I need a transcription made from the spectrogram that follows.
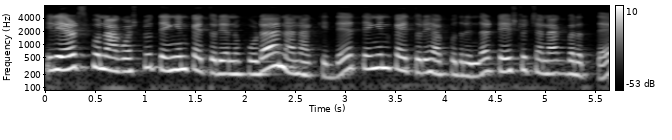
ಇಲ್ಲಿ ಎರಡು ಸ್ಪೂನ್ ಆಗುವಷ್ಟು ತೆಂಗಿನಕಾಯಿ ತುರಿಯನ್ನು ಕೂಡ ನಾನು ಹಾಕಿದ್ದೆ. ತೆಂಗಿನಕಾಯಿ ತುರಿ ಹಾಕೋದ್ರಿಂದ ಟೇಸ್ಟು ಚೆನ್ನಾಗಿ ಬರುತ್ತೆ.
